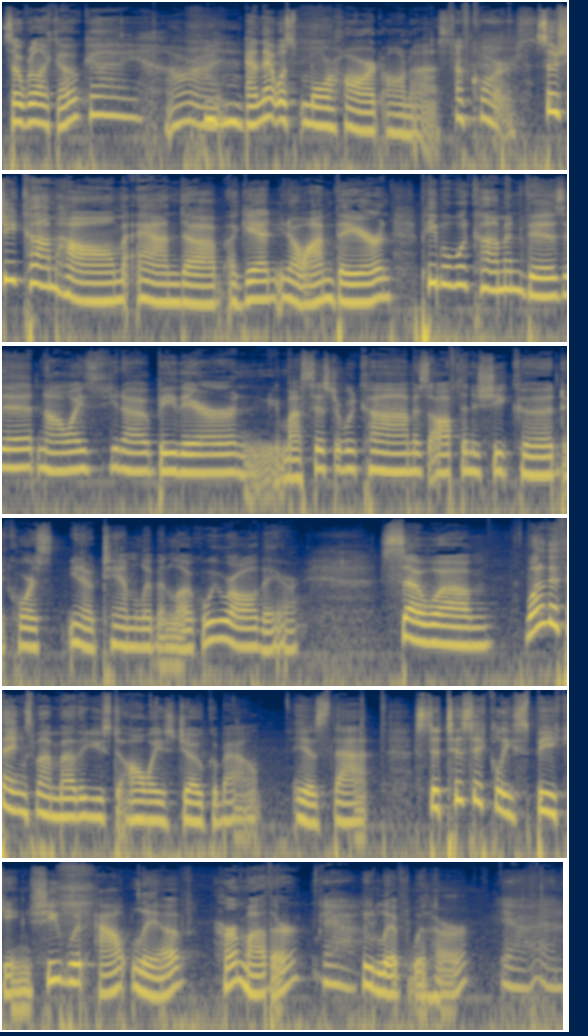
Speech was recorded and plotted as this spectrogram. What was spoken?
So we're like, okay, all right. and that was more hard on us. Of course. So she'd come home, and uh, again, you know, I'm there, and people would come and visit, and always, you know, be there. And my sister would come as often as she could. Of course, you know, Tim living local, we were all there. So um, one of the things my mother used to always joke about is that, statistically speaking, she would outlive her mother, Yeah. who lived with her, Yeah. And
